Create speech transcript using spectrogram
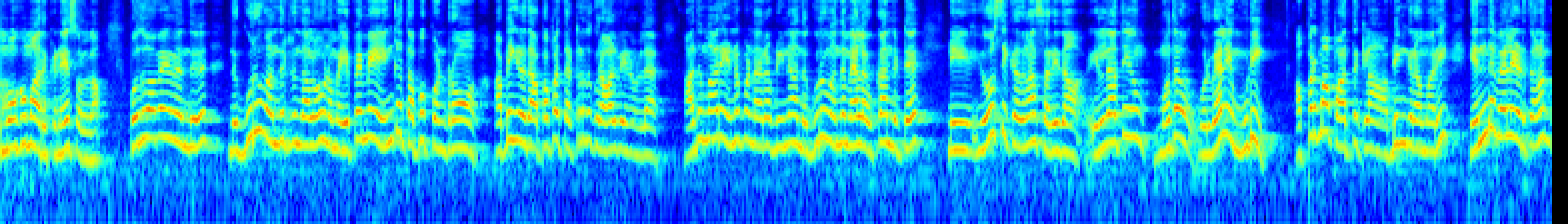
அமோகமாக இருக்குன்னே சொல்லலாம். பொதுவாகவே வந்து இந்த குரு வந்துட்டு இருந்தாலும் நம்ம எப்பயுமே எங்கே தப்பு பண்ணுறோம் அப்படிங்கிறத அப்பப்போ தட்டுறதுக்கு ஒரு ஆள் வேணும்ல. அது மாதிரி என்ன பண்ணார் அப்படின்னா அந்த குரு வந்து மேலே உட்காந்துட்டு நீ யோசிக்கிறதெல்லாம் சரிதான். எல்லாத்தையும் மொதல் ஒரு வேலையை முடி. அப்புறமா பார்த்துக்கலாம் அப்படிங்கிற மாதிரி எந்த வேலையை எடுத்தாலும்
